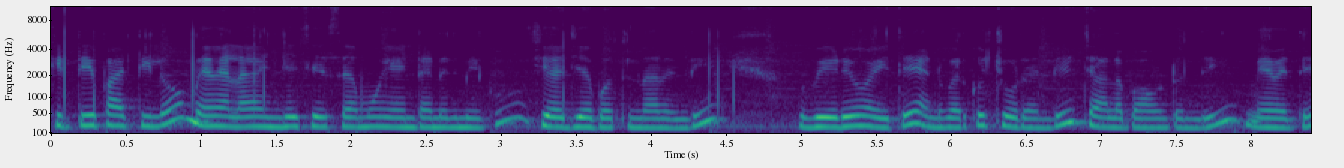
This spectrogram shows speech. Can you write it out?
కిట్టి పార్టీలో మేము ఎలా ఎంజాయ్ చేసాము ఏంటనేది మీకు షేర్ చేయబోతున్నానండి. వీడియో అయితే ఎండ్ వరకు చూడండి చాలా బాగుంటుంది. మేమైతే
